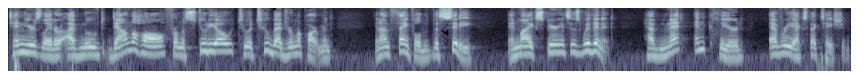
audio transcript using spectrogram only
Ten years later, I've moved down the hall from a studio to a two bedroom apartment, and I'm thankful that the city and my experiences within it have met and cleared every expectation.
